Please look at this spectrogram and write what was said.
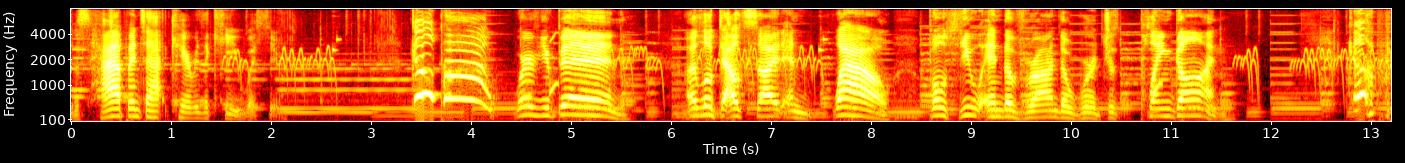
Just happen to ha carry the key with you. Goompa! Where have you been? I looked outside and wow, both you and the veranda were just plain gone. Goompa!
